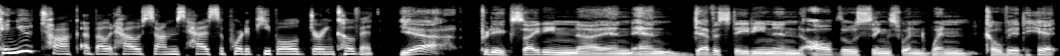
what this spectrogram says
Can you talk about how SUMS has supported people during COVID? Yeah, pretty exciting uh, and and devastating, and all of those things when when COVID hit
